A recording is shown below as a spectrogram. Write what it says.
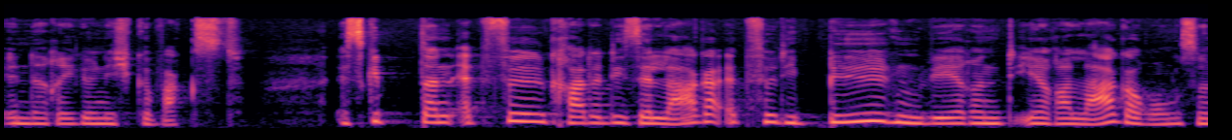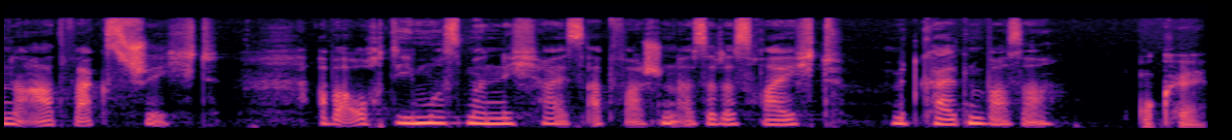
in der Regel nicht gewachst. Es gibt dann Äpfel, gerade diese Lageräpfel, die bilden während ihrer Lagerung so eine Art Wachsschicht. Aber auch die muss man nicht heiß abwaschen. Also das reicht mit kaltem Wasser. Okay.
